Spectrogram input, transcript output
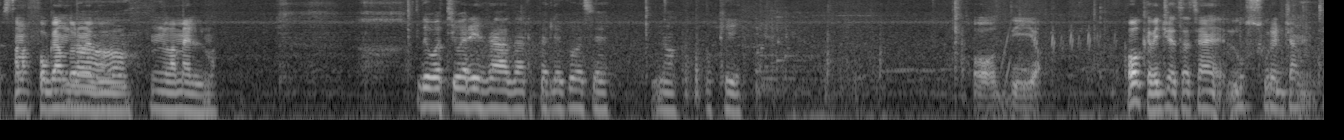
Stanno affogando No. nel- nella melma. Devo attivare il radar per le cose. No, ok. Oddio. Oh, che vegetazione lussureggiante.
